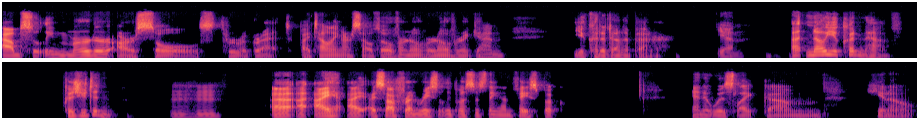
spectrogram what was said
absolutely murder our souls through regret by telling ourselves over and over and over again, you could have done it better. Yeah. Uh, no, you couldn't have because you didn't. Mm-hmm. Uh, I, I, I saw a friend recently post this thing on Facebook and it was like, um, you know,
